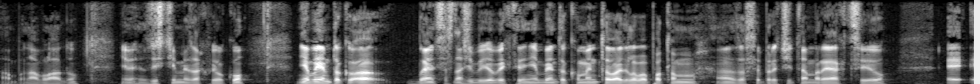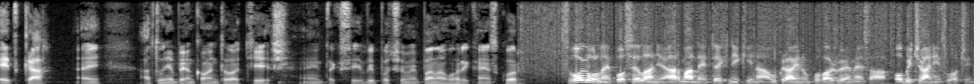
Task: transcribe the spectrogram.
alebo na vládu. Neviem, zistíme za chvíľku. Nebudem to, budem sa snažiť byť objektívny, nebudem to komentovať, lebo potom zase prečítam reakciu e, Edka, hej, a tu nebudem komentovať tiež. Hej, tak si vypočujeme pána Uhrika neskôr. Svojvoľné posielanie armádnej techniky na Ukrajinu považujeme za obyčajný zločin.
